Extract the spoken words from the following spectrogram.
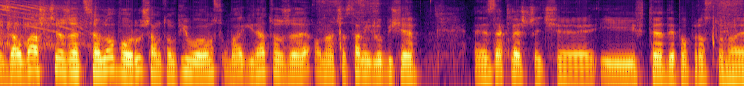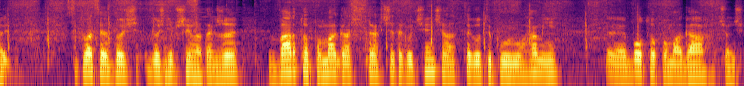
Zauważcie, że celowo ruszam tą piłą z uwagi na to, że ona czasami lubi się e, zakleszczyć e, i wtedy po prostu no, sytuacja jest dość, dość nieprzyjemna. Także warto pomagać w trakcie tego cięcia tego typu ruchami, e, bo to pomaga ciąć.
